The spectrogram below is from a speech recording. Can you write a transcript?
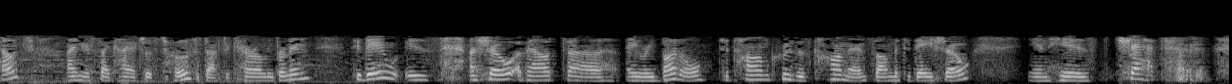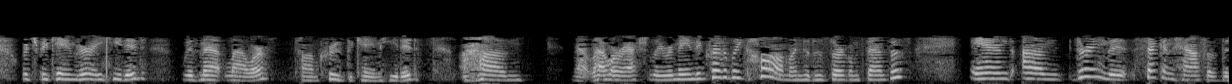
Couch. I'm your psychiatrist host, Dr. Carole Lieberman. Today is a show about uh, a rebuttal to Tom Cruise's comments on the Today Show in his chat, which became very heated with Matt Lauer. Tom Cruise became heated. Um, Matt Lauer actually remained incredibly calm under the circumstances. And um, during the second half of the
